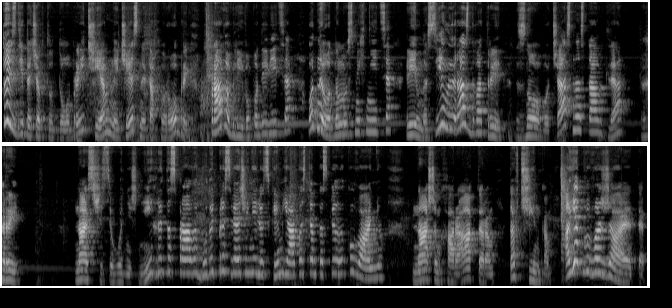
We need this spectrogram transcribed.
Хто із діточок тут добрий, чемний, чесний та хоробрий? Вправо вліво подивіться, одне одному всміхніться, рівно сіли, раз, два, три. Знову час настав для гри. Наші сьогоднішні ігри та справи будуть присвячені людським якостям та спілкуванню, нашим характерам та вчинкам. А як ви вважаєте,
